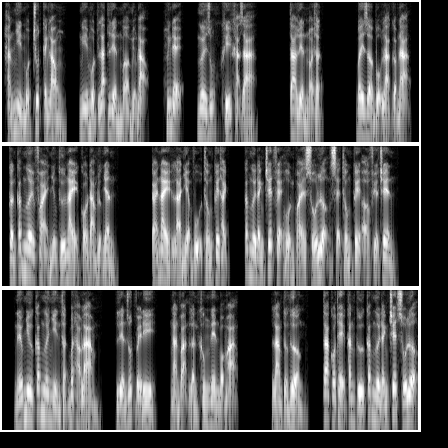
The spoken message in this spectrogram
hắn nhìn một chút canh long, nghĩ một lát liền mở miệng đạo, huynh đệ, ngươi dũng khí khả ra. Ta liền nói thật, bây giờ bộ lạc gặp nạn, cần các ngươi phải những thứ này có đảm lực nhân. Cái này là nhiệm vụ thống kê thạch, các ngươi đánh chết vệ hồn quái số lượng sẽ thống kê ở phía trên. Nếu như các ngươi nhìn thật bất hảo làm, liền rút về đi, ngàn vạn lần không nên bỏ mạng. Làm tưởng thưởng ta có thể căn cứ các ngươi đánh chết số lượng,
